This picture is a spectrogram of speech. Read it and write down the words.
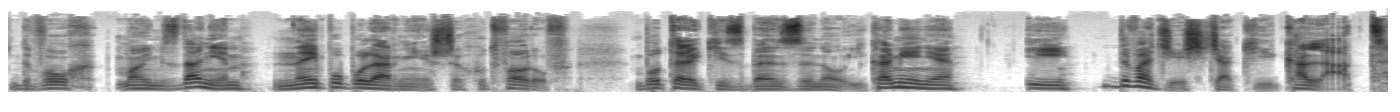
dwóch, moim zdaniem, najpopularniejszych utworów. Butelki z benzyną i kamienie i 20 kilka lat.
